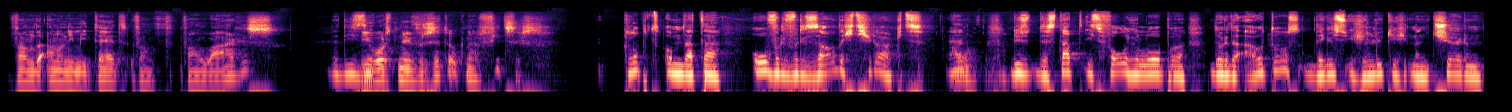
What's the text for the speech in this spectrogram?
van de anonimiteit van, van wagens, Dat is die de- wordt nu verzet ook naar fietsers. Klopt, omdat dat oververzadigd geraakt. Hè? Oh. Dus de stad is volgelopen door de auto's. Er is gelukkig een churn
